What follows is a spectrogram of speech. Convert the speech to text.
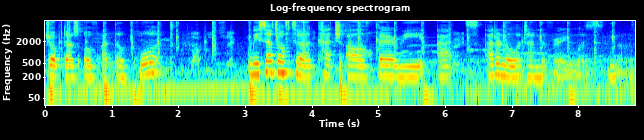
dropped us off at the port. We set off to catch our ferry at I don't know what time the ferry was, you know.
